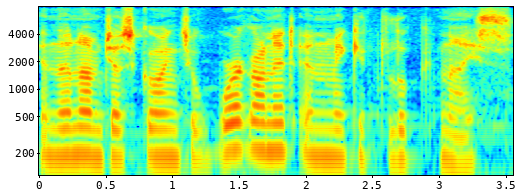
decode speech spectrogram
and then I'm just going to work on it and make it look nice.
